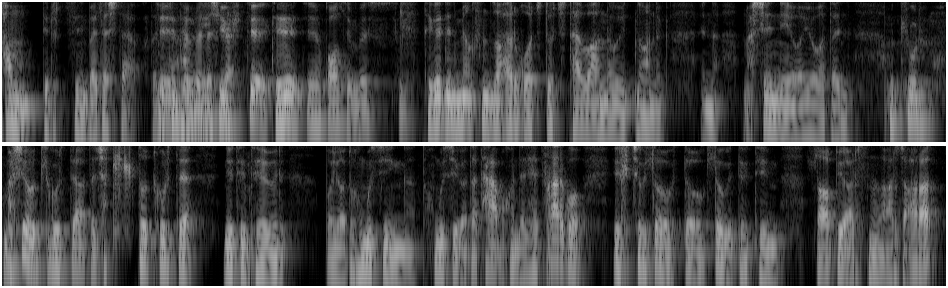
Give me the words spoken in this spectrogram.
том дэр утсан юм байлаа шүү дээ. Одоо нийтийн тээвэр байлаа шүү дээ. Тийм гол юм байсан. Тэгээд энэ 1920 30 40 50 оны үед нэг энэ машины юу одоо энэ хөдөлгүүр машин хөдөлгүүртэй одоо шатлалт хөдөлгүүртэй нийтийн тээвэр боёо одоо хүмүүсийн хүмүүсийг одоо та бүхэнд хязгааргүй эрх чөглөө өгдөө өглөө гэдэг тийм лобби орсон орж ороод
